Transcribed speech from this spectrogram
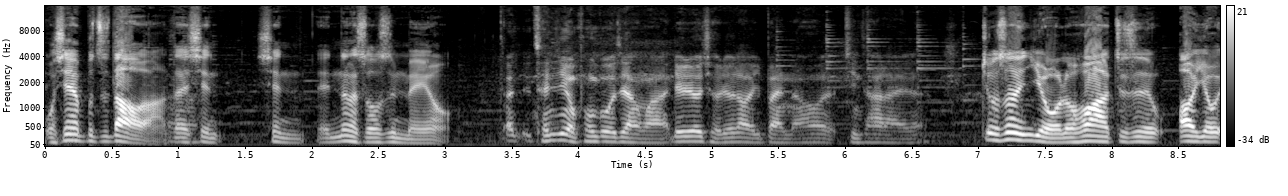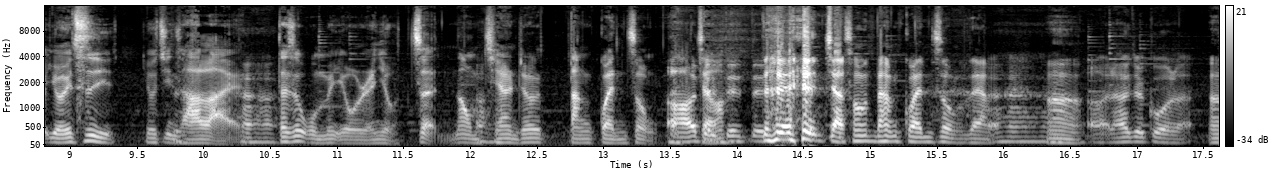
我现在不知道啊嗯，但现现、诶那个时候是没有，呃，曾经有碰过这样吗？溜溜球溜到一半，然后警察来了，就算有的话，就是哦，有有一次有警察来 但是我们有人有证，那我们其他人就当观众，假对对 对，假装当观众这样，嗯然后就过了。嗯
